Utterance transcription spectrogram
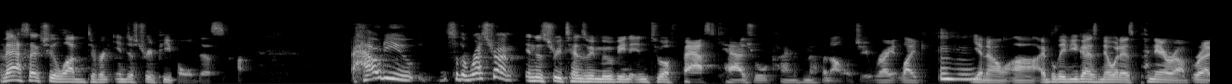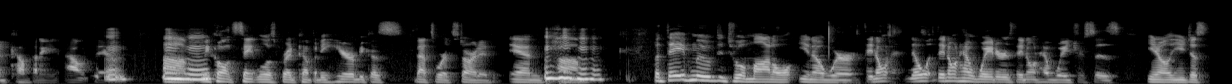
I've asked actually a lot of different industry people this. How do you? So the restaurant industry tends to be moving into a fast casual kind of methodology, right? Like, Mhm. you know, uh, I believe you guys know it as Panera Bread Company out there. Mm. Um, Mhm. we call it St. Louis Bread Company here because that's where it started. And um, but they've moved into a model, you know, where they don't know they don't have waiters, they don't have waitresses. You know, you just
